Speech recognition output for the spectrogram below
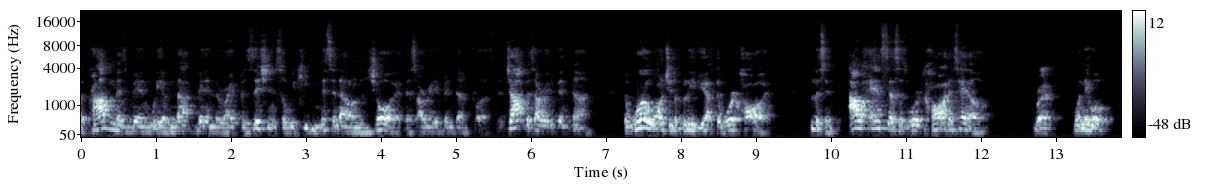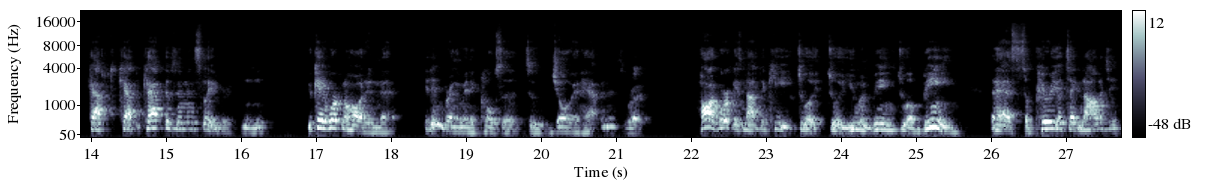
The problem has been we have not been in the right position, so we keep missing out on the joy that's already been done for us. The job has already been done. The world wants you to believe you have to work hard. Listen, our ancestors worked hard as hell Right. when they were cap, cap, captives and in slavery. hmm You can't work no harder than that. It didn't bring them any closer to joy and happiness. Right. Hard work is not the key to a to a human being, to a being that has superior technology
